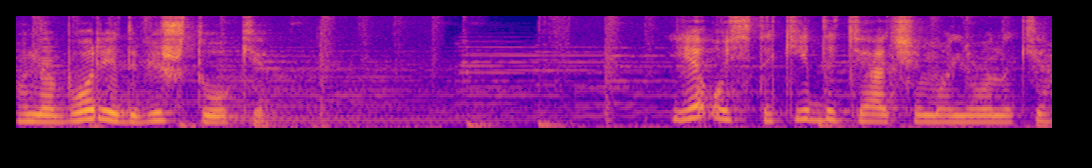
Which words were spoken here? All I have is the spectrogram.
В наборі дві штуки. Є ось такі дитячі малюнки.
